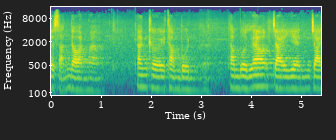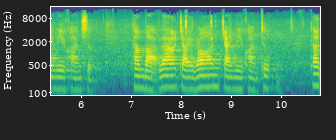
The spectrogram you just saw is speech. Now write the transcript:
ชสันดรมา ท่านเคยทำบุญทำบุญแล้วใจเย็นใจมีความสุขทำบาปแล้วใจร้อนใจมีความทุกข์ ท่าน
